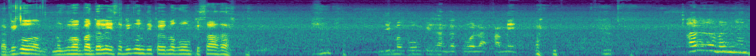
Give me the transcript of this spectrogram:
Sabi ko, nagmamadali. Sabi ko, hindi pa yung mag-uumpisa. Hindi mag-umpisa hanggat wala kami. ano naman yan?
